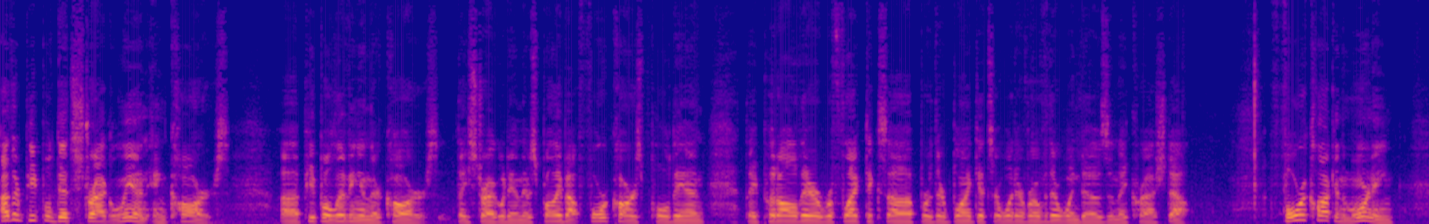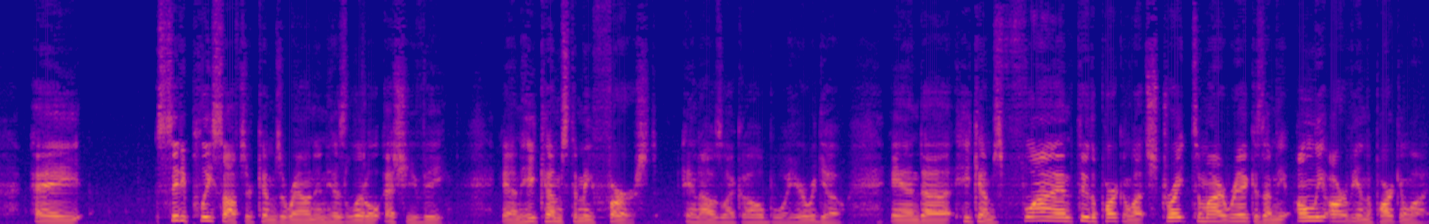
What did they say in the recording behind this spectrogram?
other people did straggle in in cars. Uh, people living in their cars. They straggled in. There's probably about four cars pulled in. They put all their reflectix up or their blankets or whatever over their windows and they crashed out. four o'clock in the morning, a city police officer comes around in his little SUV, and he comes to me first. And I was like, oh boy, here we go. And uh, he comes flying through the parking lot straight to my rig because I'm the only RV in the parking lot.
